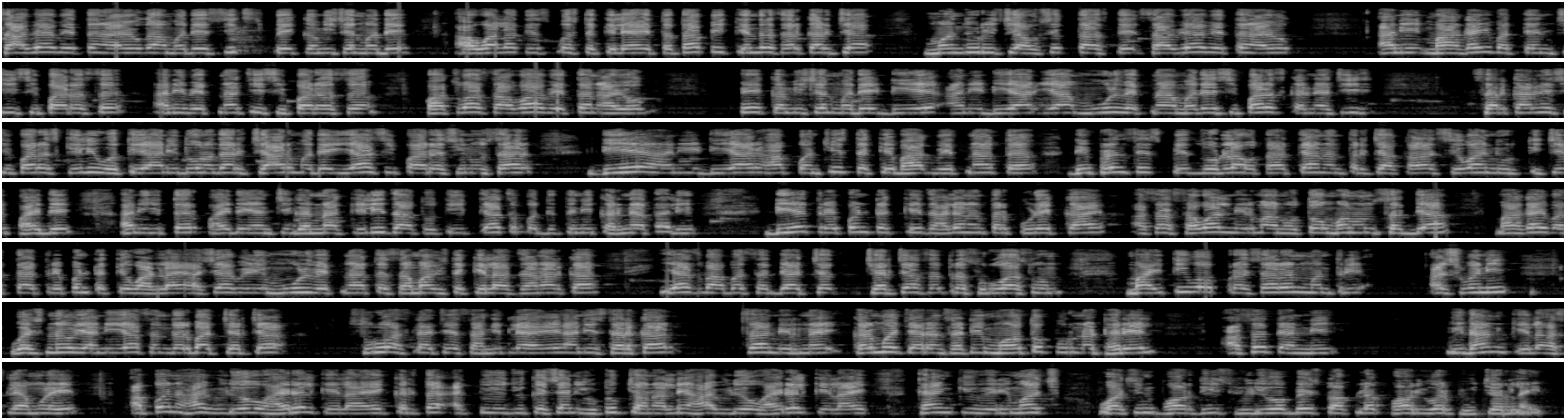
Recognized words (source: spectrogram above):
सहाव्या वेतन आयोगामध्ये सिक्स पे कमिशनमध्ये अहवालात हे स्पष्ट केले आहे. तथापि केंद्र सरकारच्या मंजुरीची आवश्यकता असते. सहाव्या वेतन आयोग आणि महागाई भत्त्यांची शिफारस आणि वेतनाची शिफारस. पाचवा सहावा वेतन आयोग पे कमिशनमध्ये डीए आणि डीआर या मूळ वेतनामध्ये शिफारस करण्याची सरकारने शिफारस केली होती आणि दोन हजार चारमध्ये या शिफारशीनुसार डीए आणि डी आर हा पंचवीस टक्के भाग वेतनात डिफरन्सेस पे जोडला होता. त्यानंतरच्या काळात सेवानिवृत्तीचे फायदे आणि इतर फायदे यांची गणना केली जात होती. त्याच पद्धतीने करण्यात आली. डीए त्रेपन्न टक्के झाल्यानंतर पुढे काय असा सवाल निर्माण होतो? म्हणून सध्या महागाई भत्ता त्रेपन्न टक्के वाढलाय. अशा वेळी मूळ वेतनात समाविष्ट केला जाणार का? याच बाबत सध्या चर्चासत्र सुरू असून माहिती व प्रसारण मंत्री अश्वनी वैष्णव यांनी या संदर्भात चर्चा सुरू असल्याचे सांगितले आहे आणि सरकारचा निर्णय कर्मचाऱ्यांसाठी महत्त्वपूर्ण ठरेल असं त्यांनी विधान केलं असल्यामुळे आपण हा व्हिडिओ व्हायरल केला आहे. करिता ऍक्टिव्ह एज्युकेशन युट्यूब चॅनलने हा व्हिडिओ व्हायरल केला आहे. Thank you very much. watching for this video best of luck for your future life.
